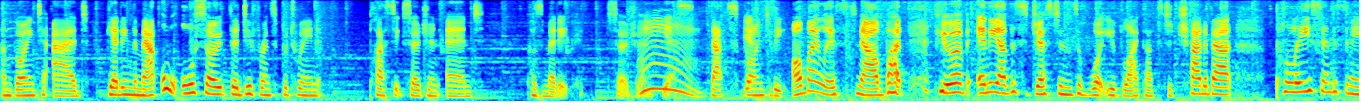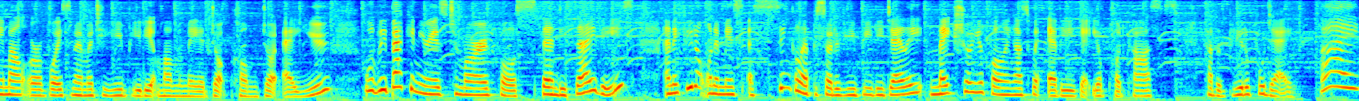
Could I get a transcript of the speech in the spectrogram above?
I'm going to add getting them out. Oh, also the difference between plastic surgeon and cosmetic surgeon. Hmm. yes, that's going to be on my list now. But if you have any other suggestions of what you'd like us to chat about, please send us an email or a voice memo to youbeauty at mamamia.com.au. We'll be back in your ears tomorrow for Spendy Savies. And if you don't want to miss a single episode of You Beauty Daily, make sure you're following us wherever you get your podcasts. Have a beautiful day. Bye.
